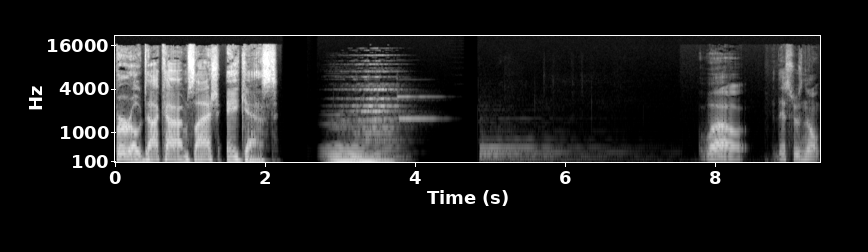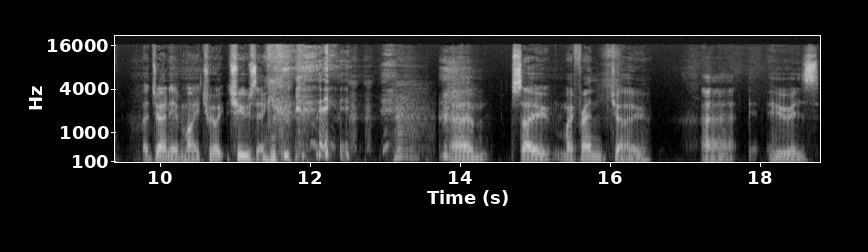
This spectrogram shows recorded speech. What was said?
burrow.com slash ACAST. Well, this was not a journey of my cho- choosing. um, so my friend Joe, uh, who is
